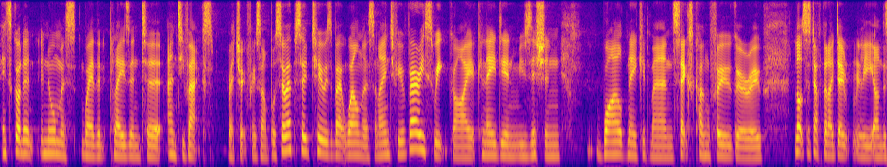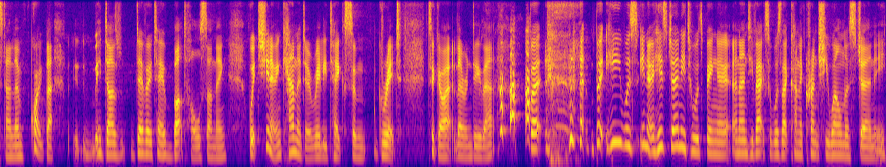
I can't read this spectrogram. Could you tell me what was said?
it's got an enormous way that it plays into anti vax rhetoric, for example. So, episode two is about wellness, and I interview a very sweet guy, a Canadian musician, wild naked man, sex kung fu guru, lots of stuff that I don't really understand. I'm quite glad it does devotee of butthole sunning, which you know in Canada really takes some grit to go out there and do that. but but he was you know his journey towards being a, an anti-vaxxer was that kind of crunchy wellness journey,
